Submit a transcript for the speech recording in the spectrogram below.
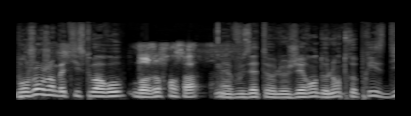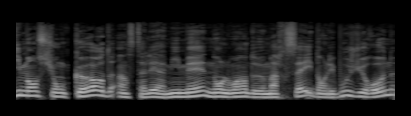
Bonjour Jean-Baptiste Oireau. Bonjour François. Vous êtes le gérant de l'entreprise Dimension Corde, installée à Mimet, non loin de Marseille, dans les Bouches-du-Rhône.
